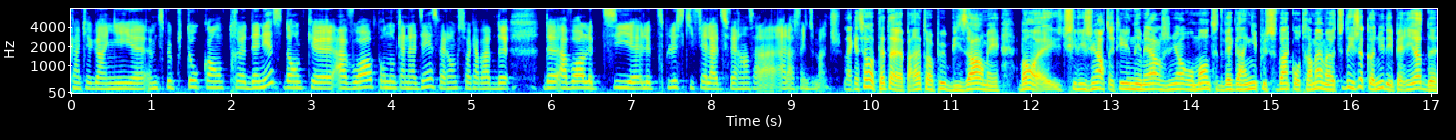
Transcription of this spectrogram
quand il a gagné euh, un petit peu plus tôt contre Dennis. Donc, euh, à voir pour nos Canadiens. Espérons qu'ils soient capables d'avoir de, le, petit, le petit plus qui fait la différence à la, fin du match. La question va peut-être paraître un peu bizarre, mais bon, chez les juniors, tu étais une des meilleures juniors au monde. Tu devais gagner plus souvent qu'autrement. Mais as-tu déjà connu des périodes de,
